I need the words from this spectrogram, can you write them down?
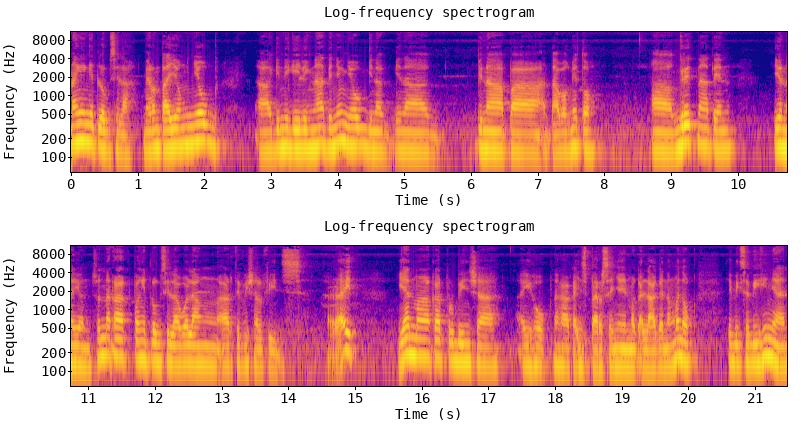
Nangingitlog sila. Meron tayong nyug, uh, ginigiling natin yung nyog, ginag, ginag, pinapa, ang tawag nito, uh, grate natin, yun na yun. So, nakapangitlog sila, walang artificial feeds. Alright? Yan mga kaprobinsya, I hope nakaka-inspire sa inyo yung mag-alaga ng manok. Ibig sabihin yan,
